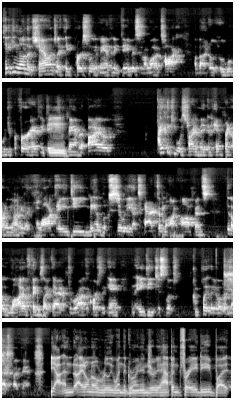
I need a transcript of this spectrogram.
Taking on the challenge, I think personally, of Anthony Davis, and a lot of talk about who, who would you prefer, Anthony Davis Mm. or Bam Adebayo. I think he was trying to make an imprint early on. He like blocked AD, made him look silly, attacked him on offense, did a lot of things like that throughout the course of the game, and AD just looks completely overmatched by Bam. yeah, and I don't know really when the groin injury happened for AD, but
